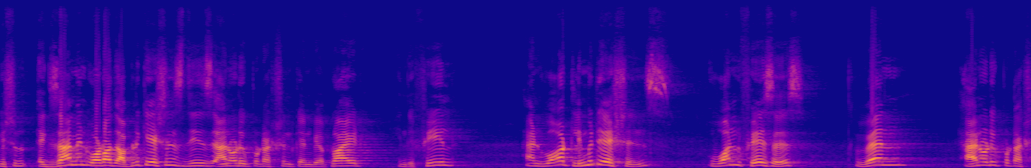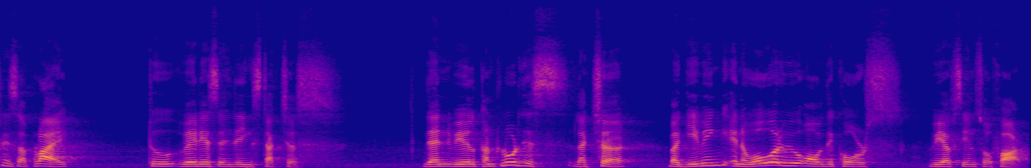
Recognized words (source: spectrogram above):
we should examine what are the applications these anodic protection can be applied in the field and what limitations one faces when anodic protection is applied to various engineering structures. Then we will conclude this lecture by giving an overview of the course we have seen so far.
